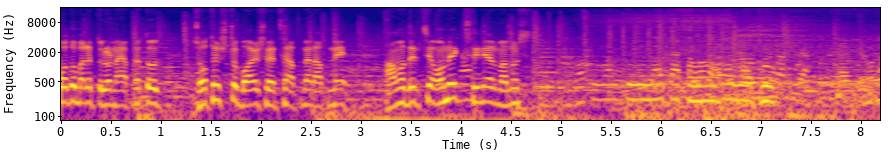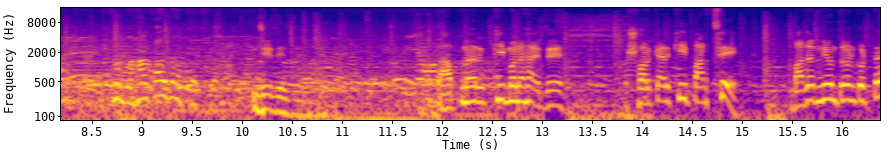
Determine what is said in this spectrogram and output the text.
গতবারের তুলনায় আপনার তো যথেষ্ট বয়স হয়েছে। আপনার আপনি আমাদের চেয়ে অনেক সিনিয়র মানুষ। জি জি জি। আপনার কি মনে হয় যে সরকার কি পারছে বাজার নিয়ন্ত্রণ করতে?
